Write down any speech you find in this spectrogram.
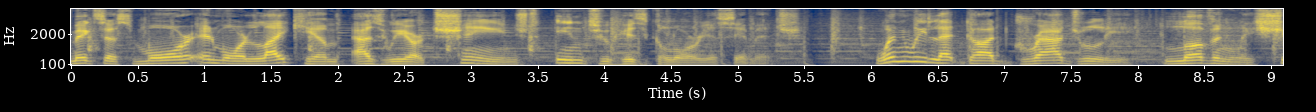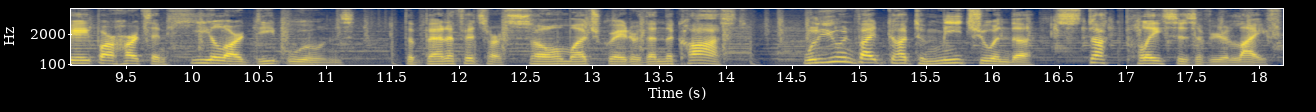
makes us more and more like Him as we are changed into His glorious image. When we let God gradually, lovingly shape our hearts and heal our deep wounds, the benefits are so much greater than the cost. Will you invite God to meet you in the stuck places of your life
